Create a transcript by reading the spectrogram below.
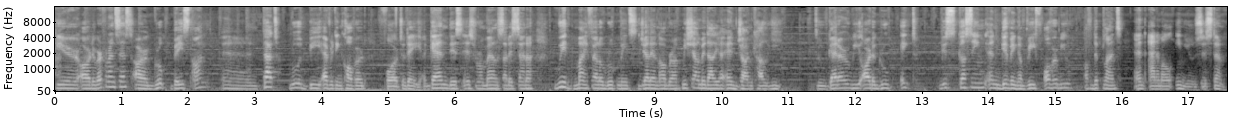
Here are the references our group based on, and that would be everything covered for today. Again, this is Romell Salicena with my fellow groupmates Jelian Obra, Michelle Medalla, and John Kyle Lee. Together, we are the Group 8, discussing and giving a brief overview of the plant and animal immune system.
